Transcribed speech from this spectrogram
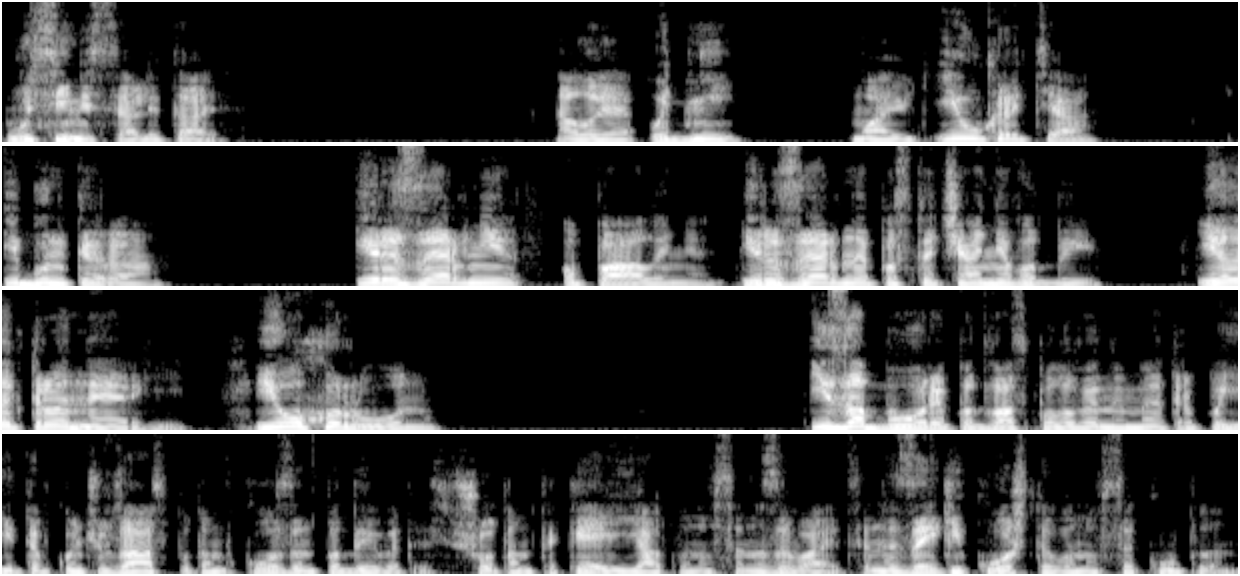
в усі місця літає. Але одні мають і укриття, і бункера, і резервні опалення, і резервне постачання води, і електроенергії, і охорону, і забори по 2,5 метра. Поїдьте в Кончузаспу, там в Козин, подивитесь, що там таке і як воно все називається, не за які кошти воно все куплено.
